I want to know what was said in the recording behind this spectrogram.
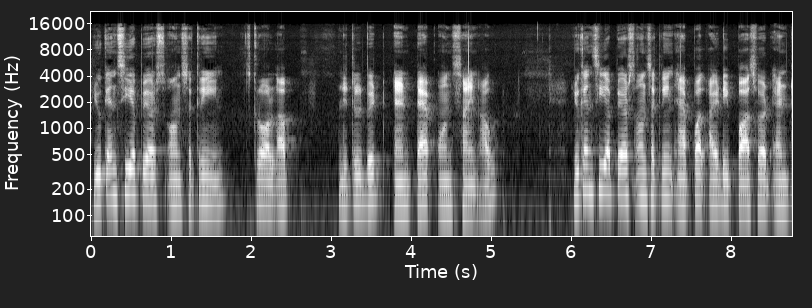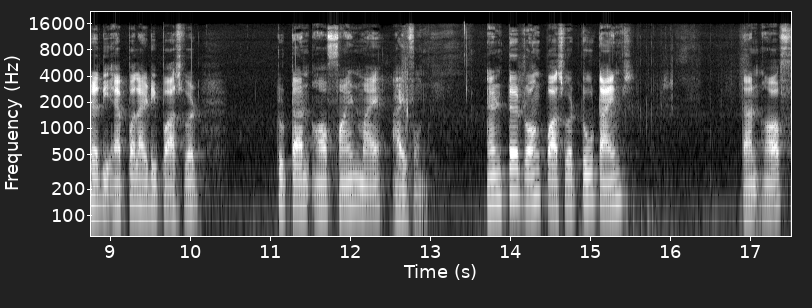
You can see appears on screen. Scroll up little bit and tap on sign out. You can see appears on screen apple id password. Enter the apple id password to turn off find my iphone. Enter wrong password two times. Turn off.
